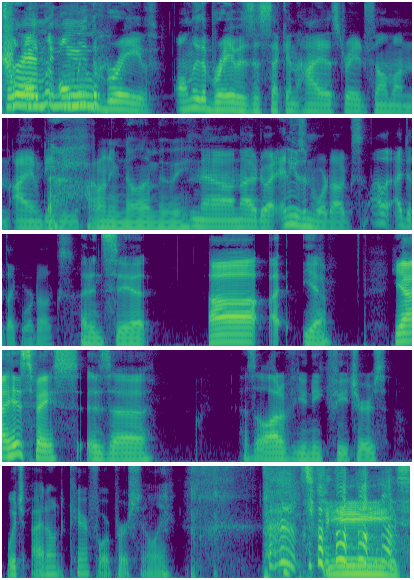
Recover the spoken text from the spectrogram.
so cred only, than only you. the Brave. Only the Brave is the second highest rated film on IMDb. I don't even know that movie. no, neither do I. And he was in War Dogs. I, I did like War Dogs. I didn't see it. Uh, I, yeah, yeah. His face is uh has a lot of unique features, which I don't care for personally. Jeez.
